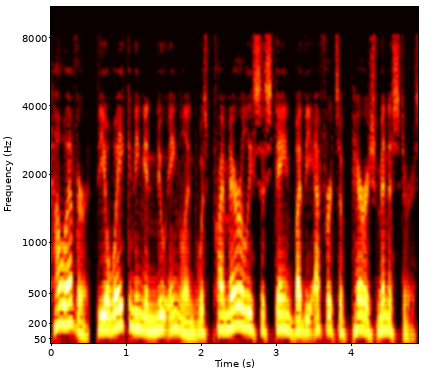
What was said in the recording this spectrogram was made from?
However, the awakening in New England was primarily sustained by the efforts of parish ministers.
